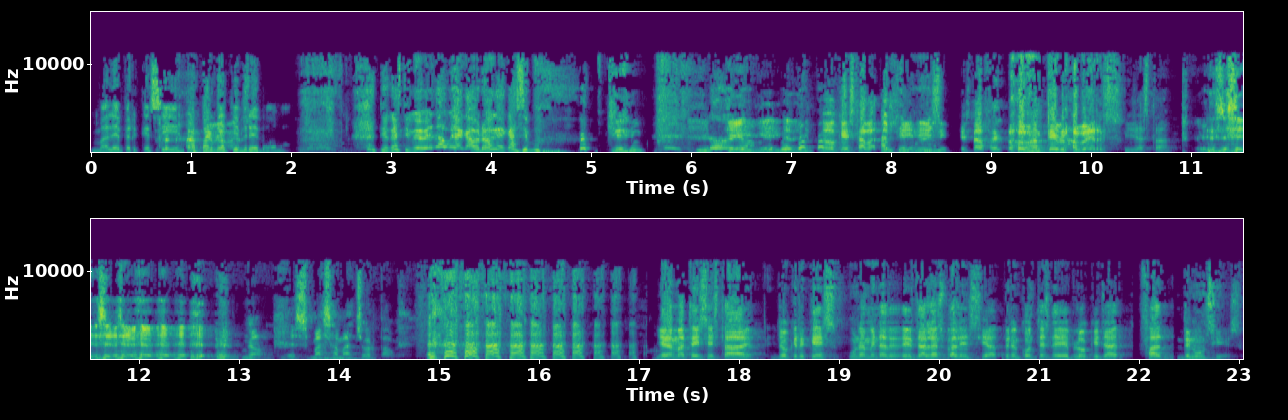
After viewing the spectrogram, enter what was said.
¿vale? Perquè sí, a part de tindre dona. Tío, que estic bebent avui a cabrón, que quasi... Què? No, Què? no. Què? Que estava tossint i sí, que estava fent antiblavers i ja està. No, és massa major, Pau. I ara mateix està... Jo crec que és una mena de Dallas valencià, però en comptes de bloquejar, fa denúncies.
